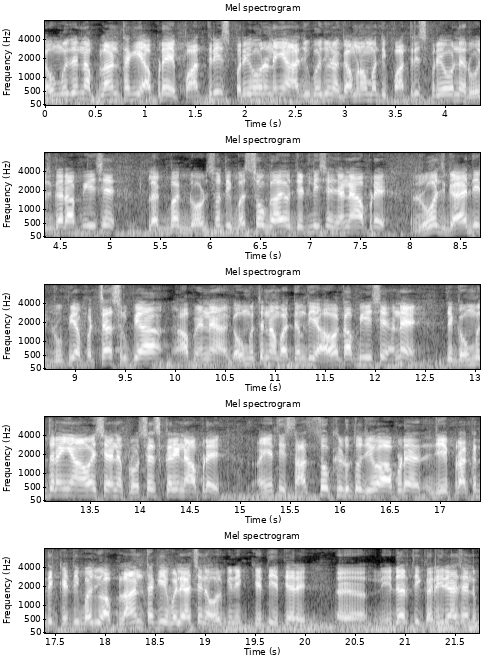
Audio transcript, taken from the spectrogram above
ગૌમૂત્રના પ્લાન્ટ થકી આપણે પાંત્રીસ પરિવારોને અહીંયા આજુબાજુના ગામડામાંથી પાંત્રીસ પરિવારને રોજગાર આપીએ છીએ. લગભગ દોઢસોથી બસો ગાયો જેટલી છે જેને આપણે રોજ ગાય દીઠ રૂપિયા પચાસ રૂપિયા આપણે ગૌમૂત્રના માધ્યમથી આવક આપીએ છીએ અને જે ગૌમૂત્ર અહીંયા આવે છે એને પ્રોસેસ કરીને આપણે અહીંયાથી સાતસો ખેડૂતો જેવા આપણે જે પ્રાકૃતિક ખેતી બાજુ આ પ્લાન્ટ થકી વળ્યા છે અને ઓર્ગેનિક ખેતી અત્યારે નીડરથી કરી રહ્યા છે અને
